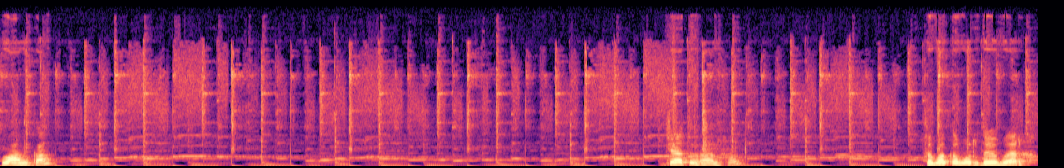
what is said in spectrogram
Планка. Чатуранга. Собака мордою вверх.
